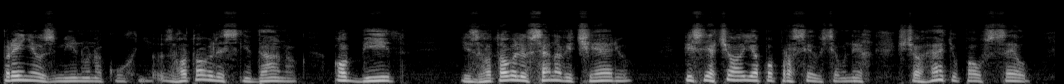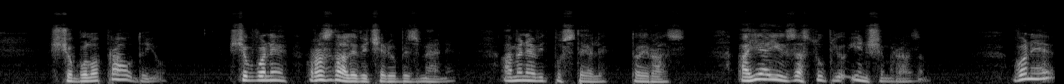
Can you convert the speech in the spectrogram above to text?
прийняв зміну на кухні, зготовили сніданок, обід і зготовили все на вечерю, після чого я попросився в них, що геть упав сил, що було правдою, щоб вони роздали вечерю без мене, а мене відпустили той раз, а я їх заступлю іншим разом. Вони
